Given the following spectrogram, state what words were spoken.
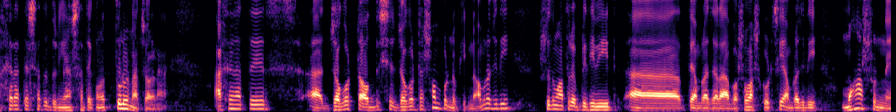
আখেরাতের সাথে দুনিয়ার সাথে কোনো তুলনা চলে না। আখেরাতের জগৎটা, অদৃশ্যের জগৎটা সম্পূর্ণ ভিন্ন। আমরা যদি শুধুমাত্র পৃথিবীর তে আমরা যারা বসবাস করছি, আমরা যদি মহাশূন্যে,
